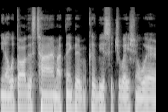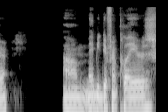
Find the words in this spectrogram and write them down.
You know, with all this time, I think there could be a situation where um, maybe different players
